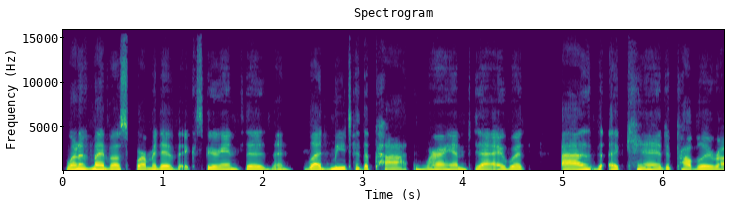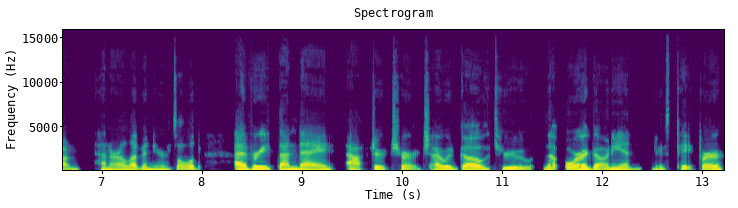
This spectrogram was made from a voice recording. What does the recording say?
one of my most formative experiences and led me to the path where I am today was as a kid, probably around 10 or 11 years old, every Sunday after church, I would go through the Oregonian newspaper,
